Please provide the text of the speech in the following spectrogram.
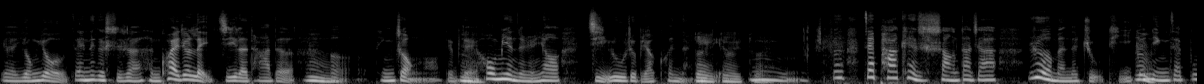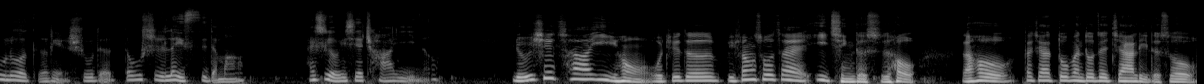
呃拥有在那个时段很快就累积了他的呃。听众哦，对不对？嗯、后面的人要挤入就比较困难一点。对对对，嗯，就是在 Podcast 上，大家热门的主题跟您在部落格、脸书的都是类似的吗？还是有一些差异呢？有一些差异哈，我觉得，比方说在疫情的时候，然后大家多半都在家里的时候，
